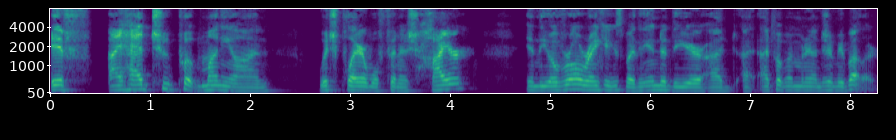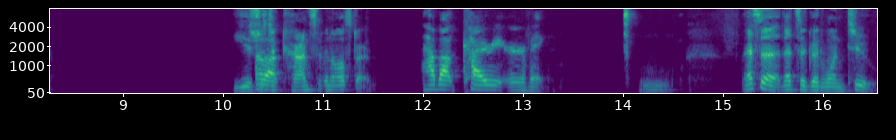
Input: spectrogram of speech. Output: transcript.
if I had to put money on which player will finish higher in the overall rankings by the end of the year, I'd I'd put my money on Jimmy Butler. He's just about, a consummate all star. How about Kyrie Irving? Ooh, that's a that's a good one too.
